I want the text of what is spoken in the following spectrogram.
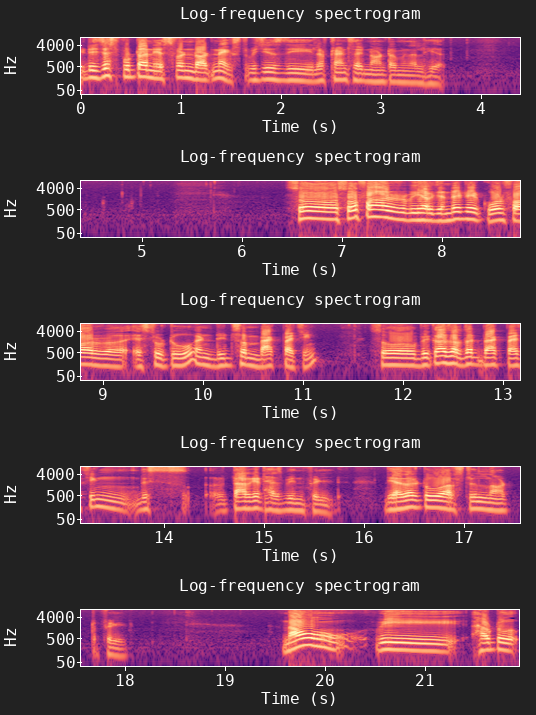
It is just put on S 1 dot next which is the left hand side non terminal here. So, so far we have generated code for uh, S 2 2 and did some back patching. So, because of that back patching this uh, target has been filled, the other two are still not filled. Now, we have to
